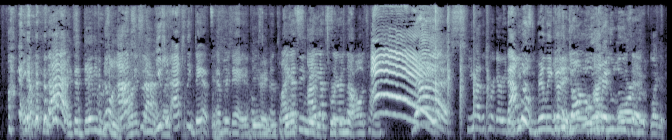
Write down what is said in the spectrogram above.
What is that? it's a daily routine. No, ask honestly, that. You should like, actually dance every day. It helps your mental I health. ask, Dancing, I maybe, ask but twerking, Sarah that all the time. Yes! You have to twerk every day. That You was know- really if good. you don't move I- it, you lose or it. like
